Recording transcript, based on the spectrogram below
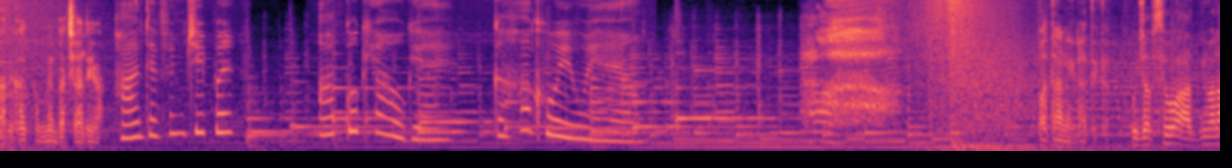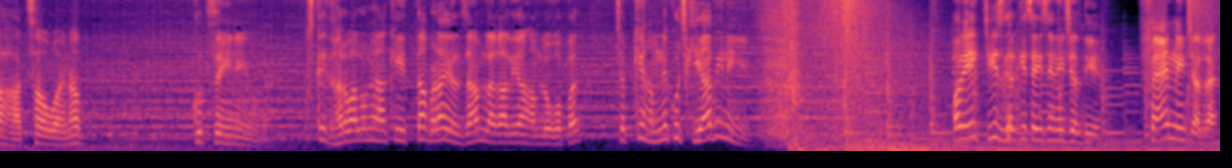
राधिका तुमने बचा लिया। हाँ दिव्यम जी पर आपको क्या हो गया है? कहाँ खोए हुए हैं आप? पता नहीं राधिका। वो जब से वो आदमी वाला हादसा हुआ है ना कुछ सही नहीं हो रहा उसके घर वालों ने आके इतना बड़ा इल्ज़ाम लगा लिया हम लोगों पर जबकि हमने कुछ किया भी नहीं है। और एक चीज़ घर की सही से नहीं चलती है। फ़ैन नहीं चल रहा है।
